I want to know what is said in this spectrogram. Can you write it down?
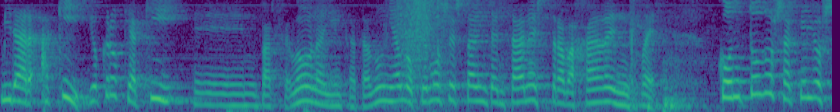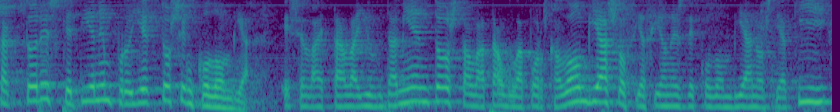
Mirar, aquí, yo creo que aquí, en Barcelona y en Cataluña, lo que hemos estado intentando es trabajar en red con todos aquellos actores que tienen proyectos en Colombia. está el ayuntamiento, está la Taula por Colombia, asociaciones de colombianos de aquí,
